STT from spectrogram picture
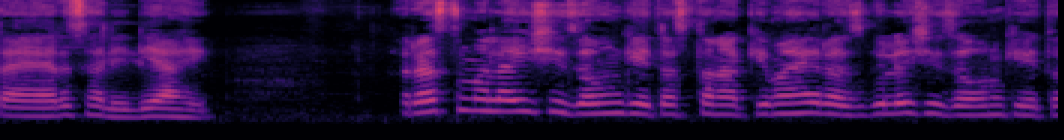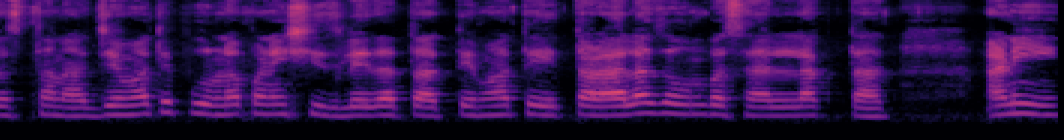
तयार झालेली आहे. रसमलाई शिजवून घेत असताना किंवा हे रसगुल्ले शिजवून घेत असताना जेव्हा ते पूर्णपणे शिजले जातात तेव्हा ते तळाला जाऊन बसायला लागतात आणि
